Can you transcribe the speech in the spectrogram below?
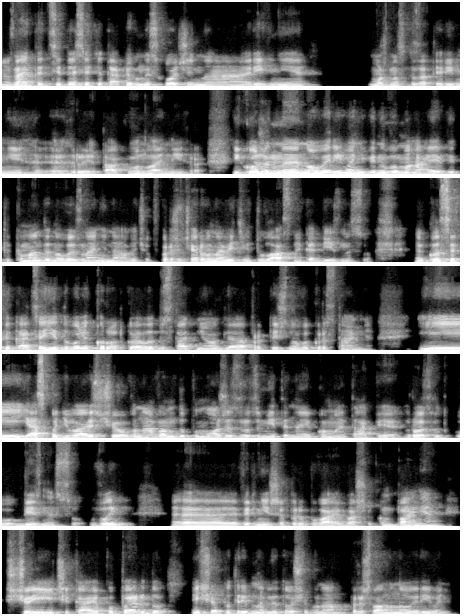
Знаєте, ці 10 етапів вони схожі на рівні, можна сказати, рівні гри, так, в онлайн-іграх. І кожен е, новий рівень він вимагає від команди нових знань і навичок, в першу чергу, навіть від власника бізнесу. Е, Класифікація є доволі короткою, але достатньо для практичного використання. І я сподіваюся, що вона вам допоможе зрозуміти, на якому етапі розвитку бізнесу ви. е, Вірніше перебуває ваша компанія, що її чекає попереду, і що потрібно для того, щоб вона перейшла на новий рівень.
